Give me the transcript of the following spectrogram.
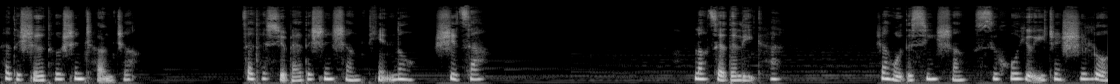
他的舌头伸长着。在他雪白的身上舔弄试扎，老仔的离开，让我的心上似乎有一阵失落。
